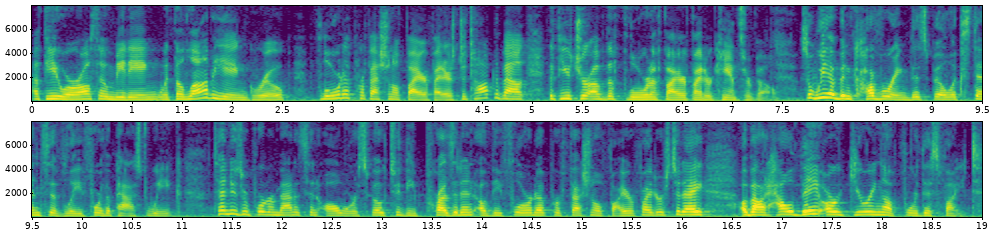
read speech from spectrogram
A few are also meeting with the lobbying group, Florida Professional Firefighters, to talk about the future of the Florida Firefighter Cancer Bill. So we have been covering this bill extensively for the past week. 10 News reporter Madison Alworth spoke to the president of the Florida Professional Firefighters today about how they are gearing up for this fight.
